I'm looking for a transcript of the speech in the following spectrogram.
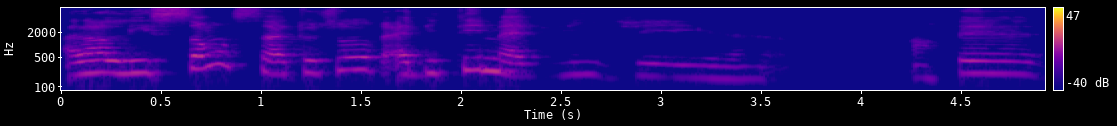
Alors, les sons, ça a toujours habité ma vie. J'ai, euh, en fait,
